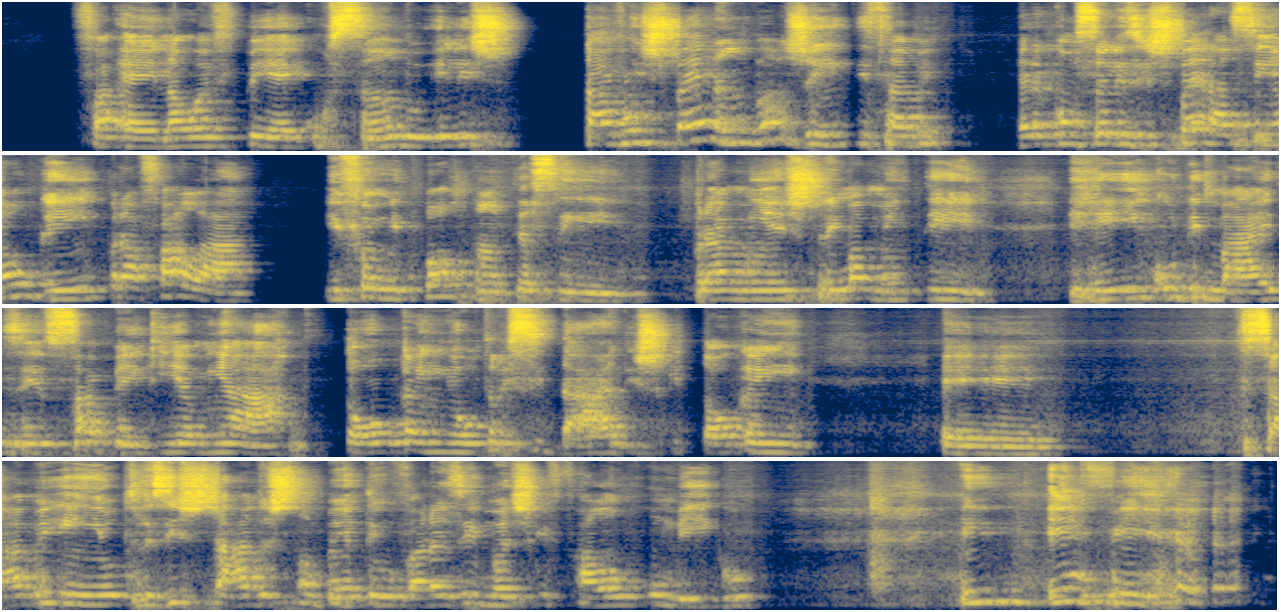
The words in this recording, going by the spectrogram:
é, na UFPE cursando, eles estavam esperando a gente, sabe? Era como se eles esperassem alguém para falar. E foi muito importante, assim, para mim é extremamente rico demais é saber que a minha arte toca em outras cidades, que toca em, é, sabe, em outros estados também. Eu tenho várias irmãs que falam comigo. E, enfim,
